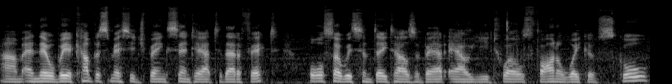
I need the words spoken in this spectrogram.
Um, and there will be a compass message being sent out to that effect, also with some details about our Year 12's final week of school,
